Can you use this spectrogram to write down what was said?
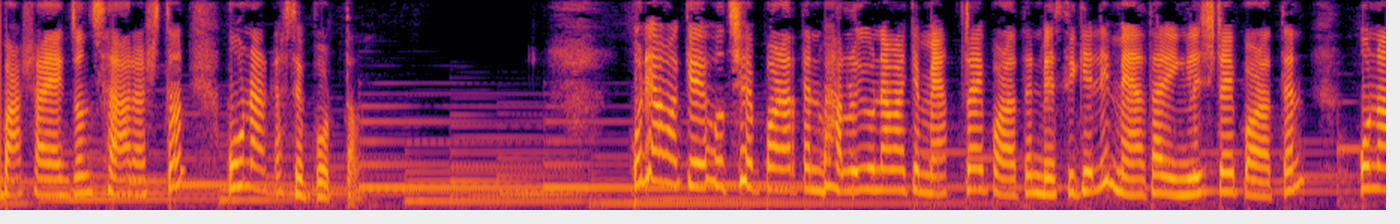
বাসায় একজন স্যার আসতেন ওনার কাছে পড়তাম। উনি আমাকে হচ্ছে পড়াতেন ভালোই, উনি আমাকে ম্যাথটাই পড়াতেন বেসিক্যালি ম্যাথ আর ইংলিশটাই পড়াতেন ওনা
